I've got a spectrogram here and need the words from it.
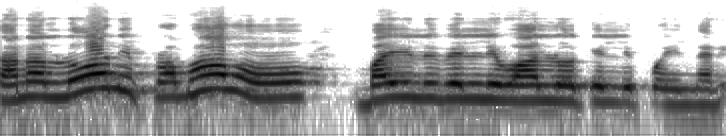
తనలోని ప్రభావం బయలు వెళ్ళి వాళ్ళలోకి వెళ్ళిపోయిందని.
